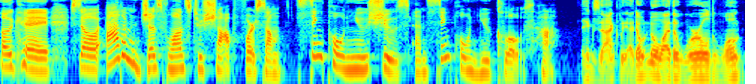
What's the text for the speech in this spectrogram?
Okay, so Adam just wants to shop for some simple new shoes and simple new clothes, 哈。 Exactly. I don't know why the world won't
